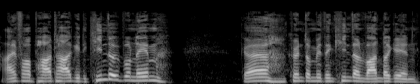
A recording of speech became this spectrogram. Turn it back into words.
einfach ein paar Tage die Kinder übernehmen. Gell, könnt ihr mit den Kindern wandern gehen.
